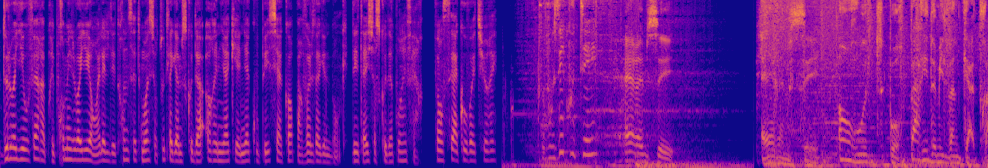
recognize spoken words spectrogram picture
Deux loyers offerts après premier loyer en LLD 37 mois sur toute la gamme Skoda, Orenia et Enya Coupé, c'est accord par Volkswagen Bank. Détails sur skoda.fr. Pensez à covoiturer. Vous écoutez RMC. RMC. En route pour Paris 2024.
